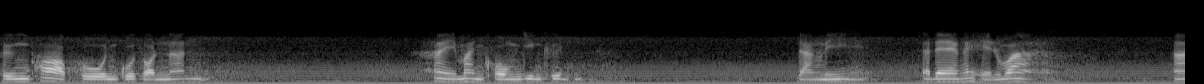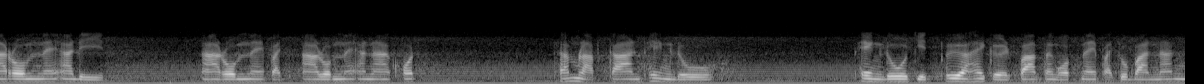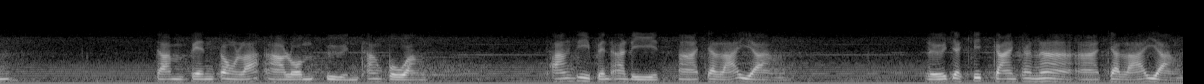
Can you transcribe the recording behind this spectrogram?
พึงพ่อคูณกุศลนั้น ให้มั่นคงยิ่งขึ้น ดังนี้แสดงให้เห็นว่า อารมณ์ในอดีต อารมณ์ในปัจอารมณ์ในอนาคตสำหรับการเพ่งดู เพ่งดูจิตเพื่อให้เกิดความสงบในปัจจุบันนั้นจำเป็นต้องละอารมณ์อื่นทั้งปวง ทั้งที่เป็นอดีตอาจจะหลายอย่าง หรือจะคิดการข้างหน้าอาจจะหลายอย่าง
